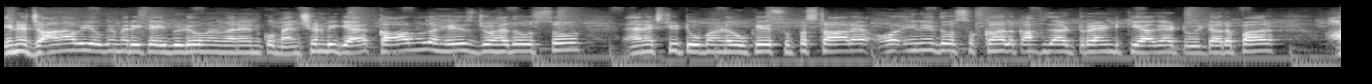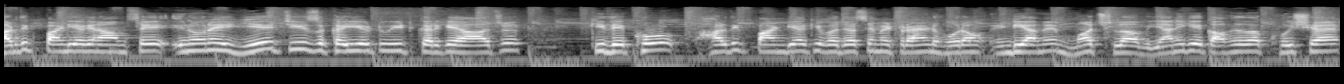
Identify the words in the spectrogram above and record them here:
इन्हें जाना भी होगा मेरी कई वीडियो में, मैंने इनको मेंशन भी किया है। कार्मेलो हेज जो है दोस्तों एनएक्सटी 2.0 के सुपरस्टार है और इन्हें दोस्तों कल काफ़ी ज़्यादा ट्रेंड किया गया ट्विटर पर। हार्दिक पांड्या के नाम से इन्होंने ये चीज़ कही है ट्वीट करके आज कि देखो, हार्दिक पांड्या की वजह से मैं ट्रेंड हो रहा हूँ इंडिया में। मच लव यानी कि काफ़ी ज़्यादा खुश है।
